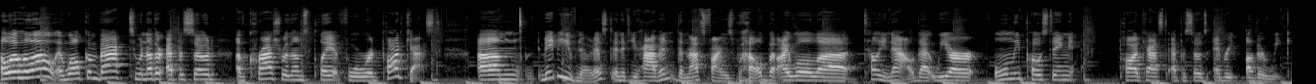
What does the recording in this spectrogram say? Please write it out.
Hello, hello, and welcome back to another episode of Crash Rhythms Play It Forward podcast. Um, maybe you've noticed, and if you haven't, then that's fine as well. But I will uh, tell you now that we are only posting podcast episodes every other week.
